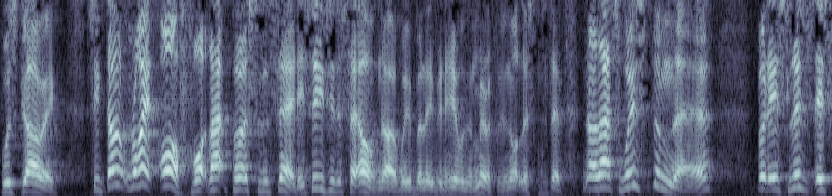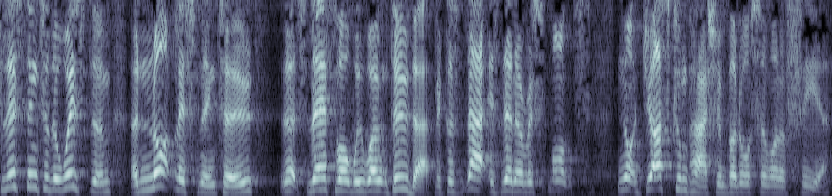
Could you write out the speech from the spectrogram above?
was going. See, don't write off what that person said. It's easy to say, oh no, we believe in healings and miracles, you're not listening to them. No, that's wisdom there, but it's, it's listening to the wisdom and not listening to, that's therefore we won't do that, because that is then a response, not just compassion, but also one of fear.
